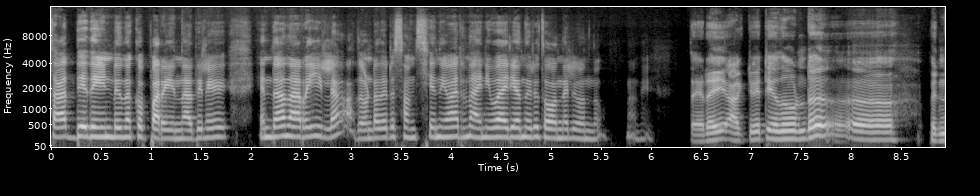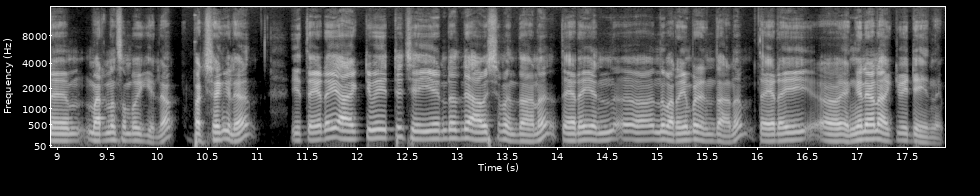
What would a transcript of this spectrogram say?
സാധ്യതയുണ്ട് എന്നൊക്കെ പറയുന്നു. അതിൽ എന്താണെന്ന് അറിയില്ല. അതുകൊണ്ട് അതൊരു സംശയ നിവാരണം അനിവാര്യം എന്നൊരു തോന്നൽ വന്നു. തേടായി തേർഡ് ഐ ആക്ടിവേറ്റ് ചെയ്തുകൊണ്ട് പിന്നെ മരണം സംഭവിക്കില്ല. പക്ഷേങ്കിൽ ഈ തേടൈ ആക്ടിവേറ്റ് ചെയ്യേണ്ടതിന്റെ ആവശ്യം എന്താണ്? തേടൈ എന്ന് എന്ന് പറയുമ്പോൾ എന്താണ് തേർഡ് എങ്ങനെയാണ് ആക്ടിവേറ്റ് ചെയ്യുന്നത്?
